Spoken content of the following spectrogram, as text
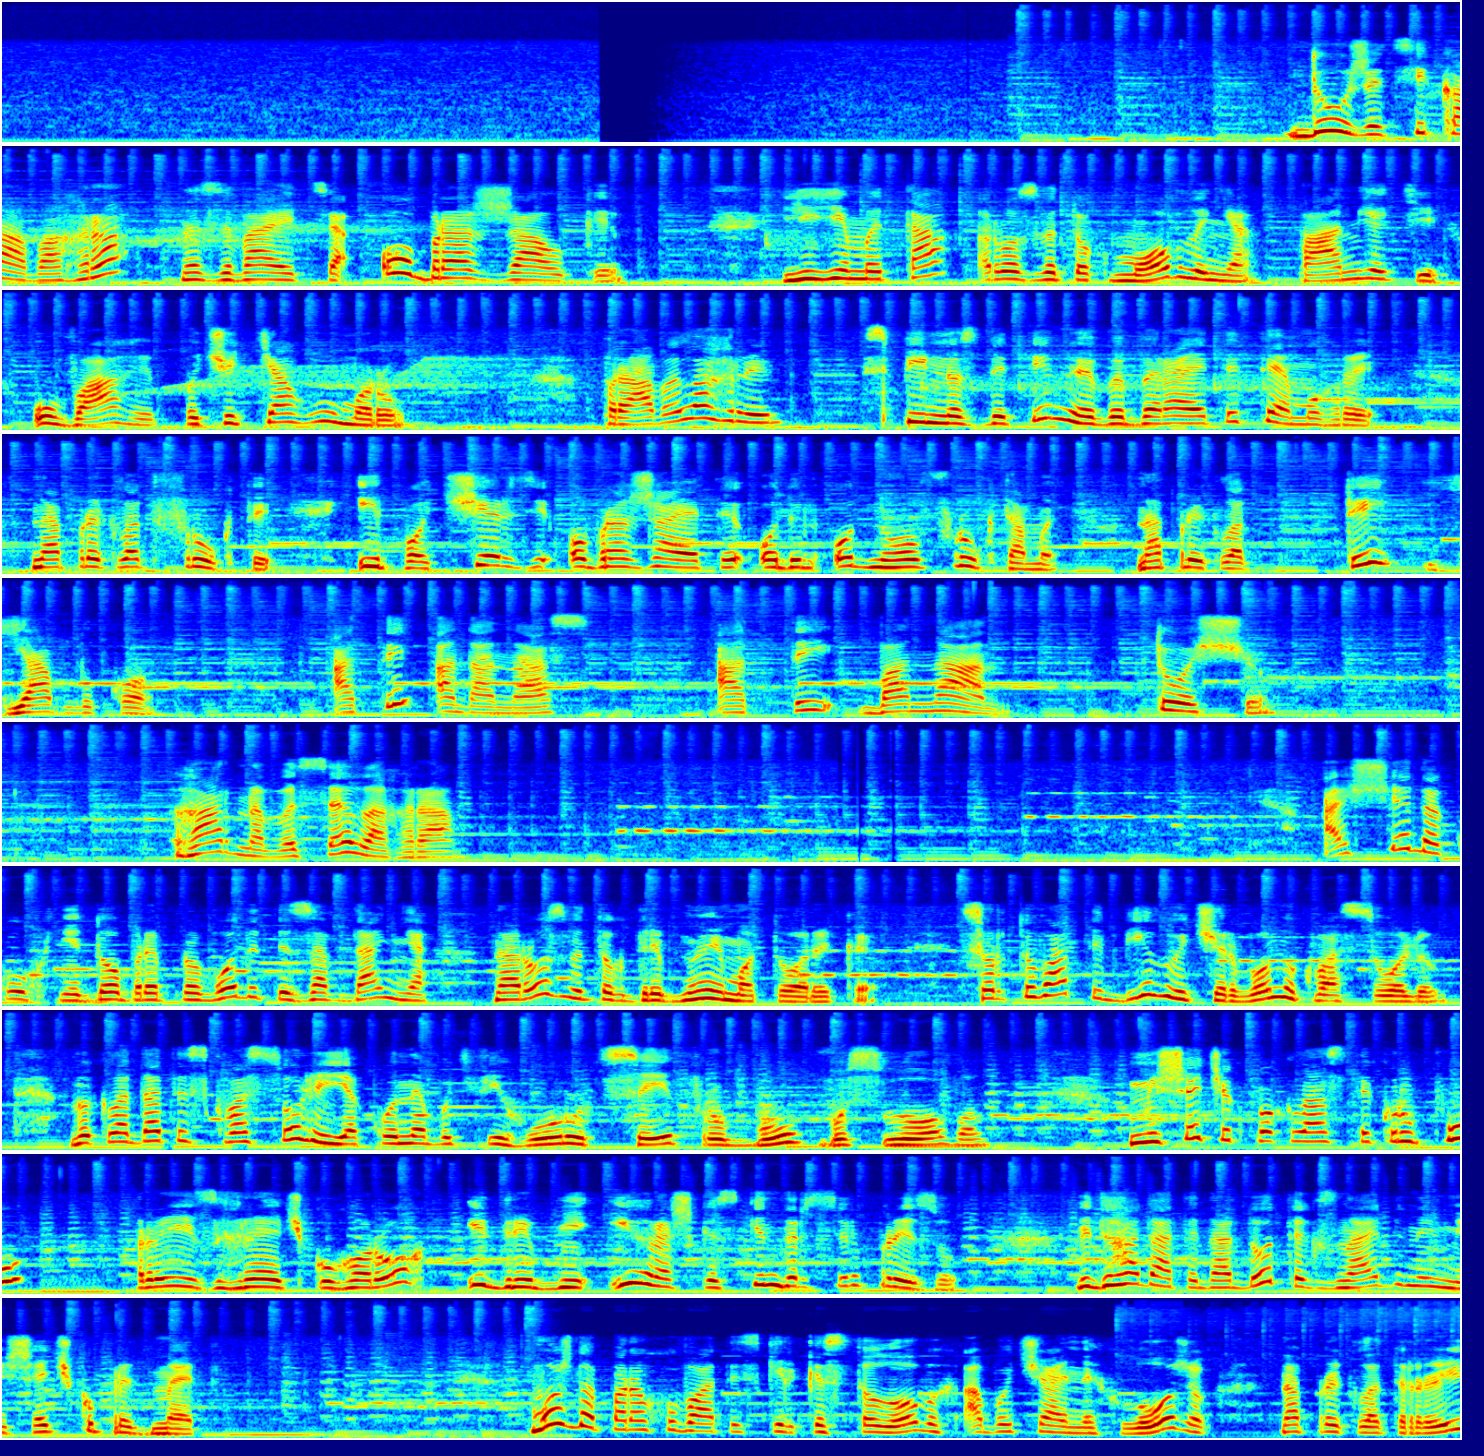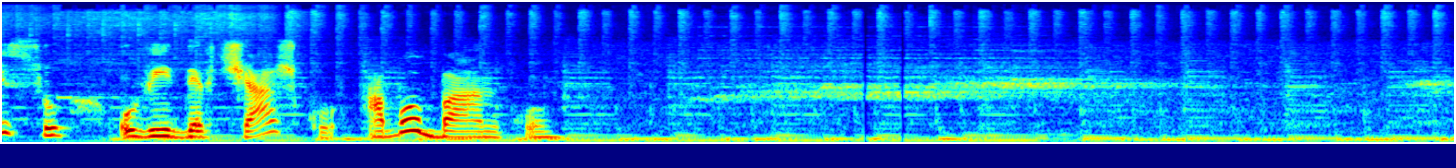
Дуже цікава гра називається ображалки. Її мета розвиток мовлення, пам'яті, уваги, почуття гумору. Правила гри. Спільно з дитиною вибираєте тему гри, наприклад, фрукти, і по черзі ображаєте один одного фруктами. Наприклад, ти яблуко, а ти ананас, а ти банан тощо. Гарна весела гра. А ще на кухні добре проводити завдання на розвиток дрібної моторики, сортувати білу і червону квасолю, викладати з квасолі яку-небудь фігуру, цифру, букву, слово, в мішечок покласти крупу, рис, гречку, горох і дрібні іграшки з кіндер-сюрпризу, відгадати на дотик знайдений в мішечку предмет. Можна порахувати, скільки столових або чайних ложок, наприклад, рису, увійде в чашку або банку.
